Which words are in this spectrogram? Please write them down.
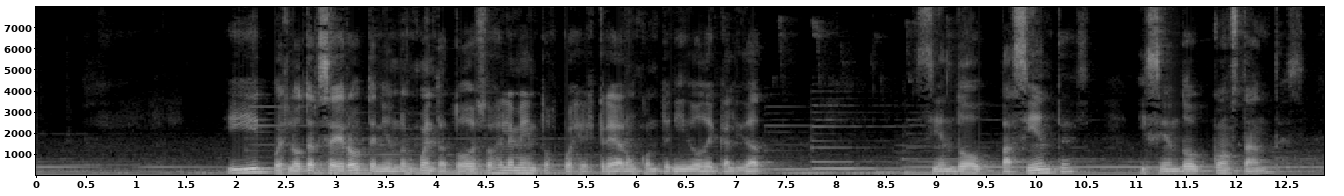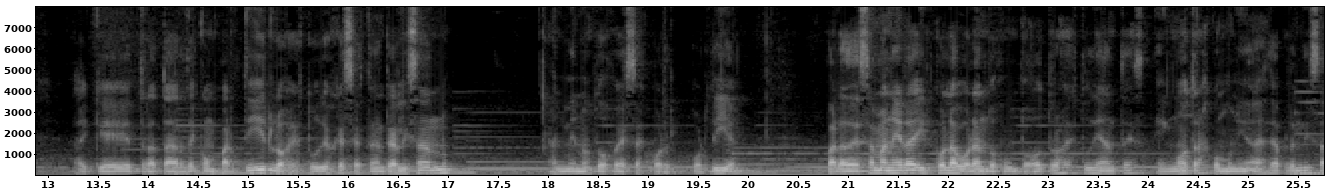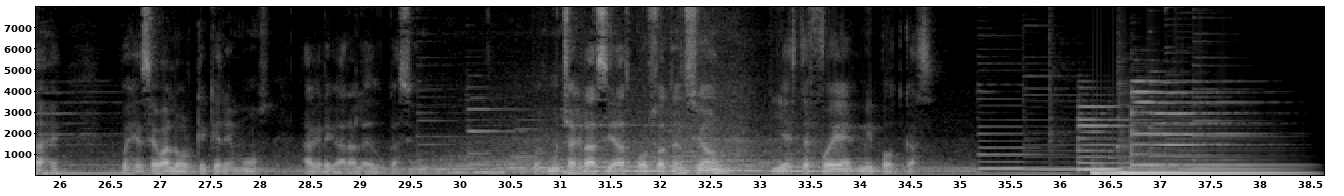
Y pues lo tercero, teniendo en cuenta todos esos elementos, pues es crear un contenido de calidad siendo pacientes y siendo constantes. Hay que tratar de compartir los estudios que se están realizando al menos dos veces por, por día, para de esa manera ir colaborando junto a otros estudiantes en otras comunidades de aprendizaje, pues ese valor que queremos agregar a la educación. Pues muchas gracias por su atención y este fue mi podcast.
